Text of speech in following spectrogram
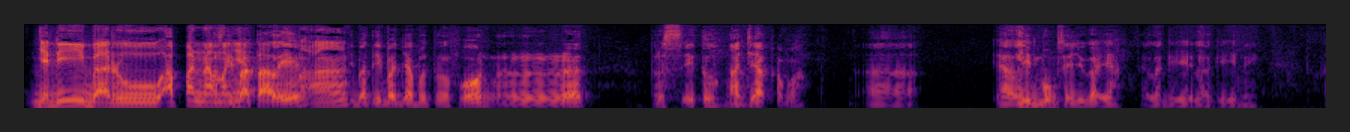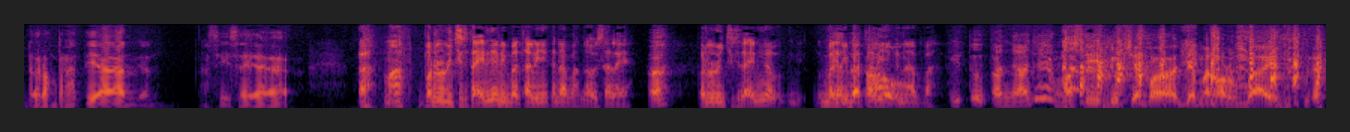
Jadi baru apa Pas namanya? dibatalin, Ah. tiba-tiba jabut telepon, terus itu ngajak apa? eh, ya limbung saya juga ya, saya lagi lagi ini ada orang perhatian kan, ngasih saya, Ah maaf, perlu diceritain nggak dibatalinnya kenapa? Nggak usah lah ya. Hah? Perlu diceritain nggak Ya, dibatalinnya tahu. kenapa? Itu tanya aja yang masih hidup siapa zaman Orba itu. kan.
